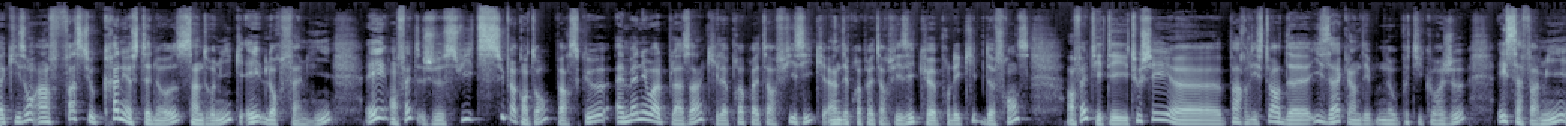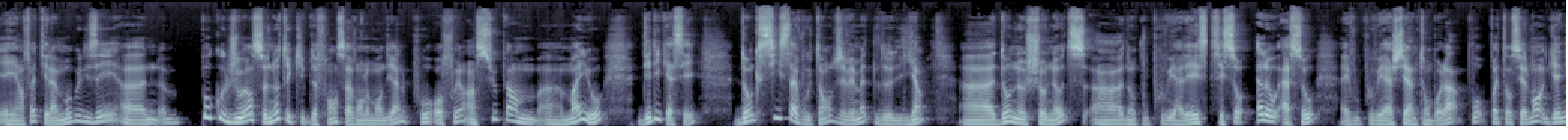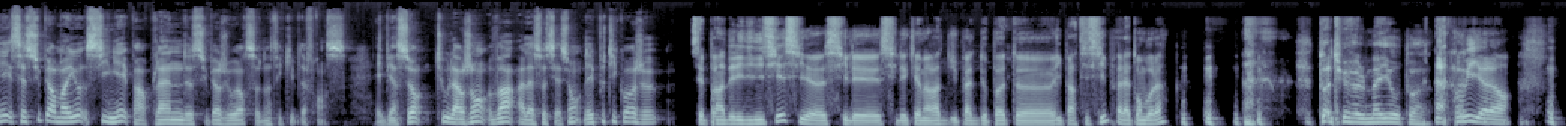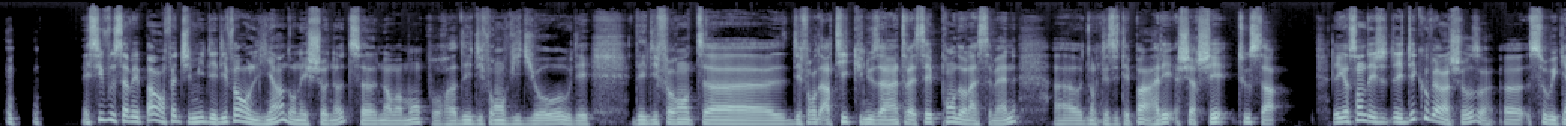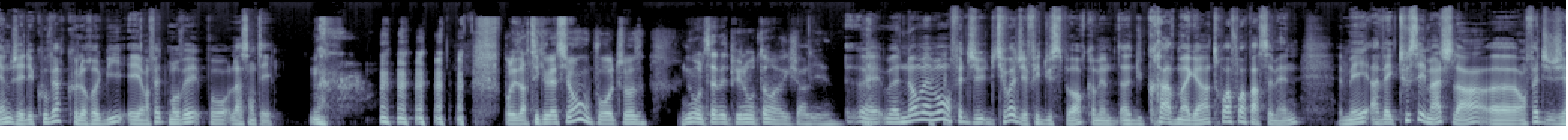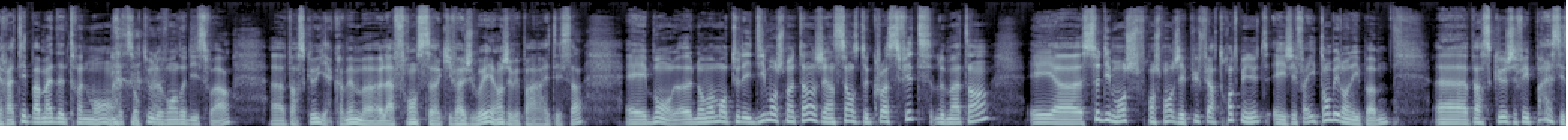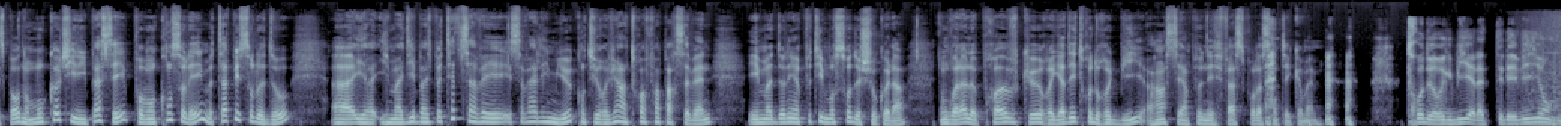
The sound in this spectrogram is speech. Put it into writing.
qu'ils ont un fasciocraniosténose syndromique et leur famille. Et en fait, je suis super content parce que Emmanuel Plaza, qui est le propriétaire physique, un des propriétaires physiques pour l'équipe de France, en fait, il était touché euh, par l'histoire d'Isaac, un de nos petits courageux, et sa famille. Et en fait, il a mobilisé euh, beaucoup de joueurs sur notre équipe de France avant le mondial pour offrir un super maillot dédicacé. Donc, si ça vous tente, je vais mettre le lien euh, dans nos show notes. Euh, donc, vous pouvez aller, c'est sur Hello Asso et vous pouvez acheter un tombola pour potentiellement gagner ce super maillot signé par plein de super joueurs sur notre équipe de France. Et bien sûr, tout l'argent va à l'association Les Petits Courageux. C'est pas un délit d'initié si, euh, si, les, si les camarades du pack de potes y participent à la tombola? Toi, tu veux le maillot, toi. oui, alors. Et si vous savez pas, en fait, j'ai mis des différents liens dans les show notes, euh, normalement pour euh, des différents vidéos ou des, des différentes, euh, différents articles qui nous a intéressés pendant la semaine. donc, n'hésitez pas à aller chercher tout ça. Les garçons, j'ai découvert une chose ce week-end. J'ai découvert que le rugby est en fait mauvais pour la santé. pour les articulations ou pour autre chose? Nous, on le savait depuis longtemps avec Charlie. Ouais, bah, normalement, en fait, tu vois, j'ai fait du sport quand même, euh, du Krav Maga trois fois par semaine. Mais avec tous ces matchs-là, euh, en fait, j'ai raté pas mal d'entraînements, en fait, surtout le vendredi soir, euh, parce qu'il y a quand même la France qui va jouer. Hein, je vais pas arrêter ça. Et bon, normalement, tous les dimanches matins, j'ai un séance de CrossFit le matin. Et ce dimanche, franchement, j'ai pu faire 30 minutes et j'ai failli tomber dans les pommes parce que j'ai fait pas assez de sport. Donc, mon coach, il y passait pour me consoler, me taper sur le dos. Euh, il, m'a dit bah, peut-être ça va, ça va aller mieux quand tu reviens à trois fois par semaine. Et il m'a donné un petit morceau de chocolat. Donc voilà la preuve que regarder trop de rugby, hein, c'est un peu néfaste pour la santé quand même. trop de rugby à la télévision.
